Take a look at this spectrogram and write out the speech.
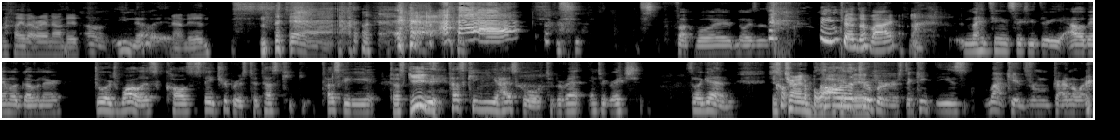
I'll tell you that right now, dude. oh, you know it. Yeah, dude. Fuck boy noises. Intensify. 1963, Alabama Governor George Wallace calls state troopers to Tuskegee, Tuskegee, Tuskegee. Tuskegee High School to prevent integration. So again, Just Call- trying to block calling it, the dude. troopers to keep these black kids from trying to learn.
